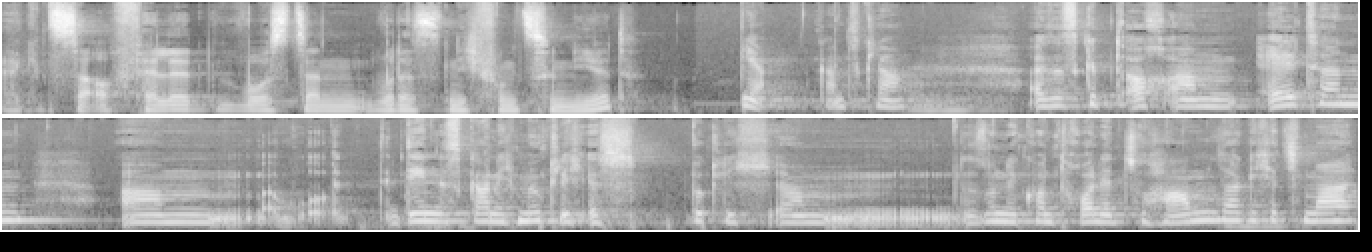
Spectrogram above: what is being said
Ja, Gibt es da auch Fälle, wo es dann, wo das nicht funktioniert? Ja, ganz klar. Also es gibt auch ähm, Eltern, ähm, denen es gar nicht möglich ist, wirklich ähm, so eine Kontrolle zu haben, sage ich jetzt mal.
